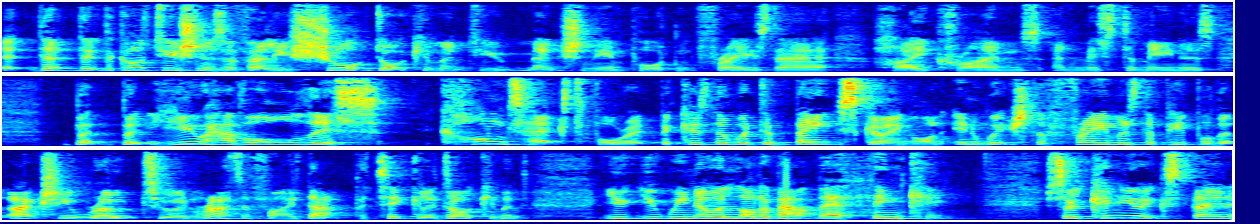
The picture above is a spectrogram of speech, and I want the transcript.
uh, the, the, the, Constitution is a fairly short document. You mentioned the important phrase there high crimes and misdemeanors. But, but you have all this context for it because there were debates going on in which the framers, the people that actually wrote to and ratified that particular document, you, you, we know a lot about their thinking. So, can you explain,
